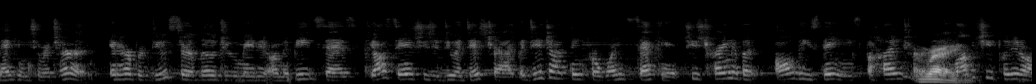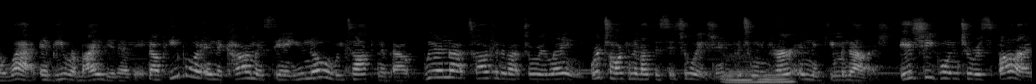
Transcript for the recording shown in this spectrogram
Megan to return? And her producer, Lil Ju Made It on the Beat, says, Y'all saying she should do a diss track, but did y'all think for one second she's trying to put all these things behind her? Right. Why would she put it on WAP and be reminded of it? Now, people are in the comments saying, You know what we're talking about. We're not talking about Tory Lane. We're talking about the situation between Mhm. her and Nicki Minaj. Is she going to respond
